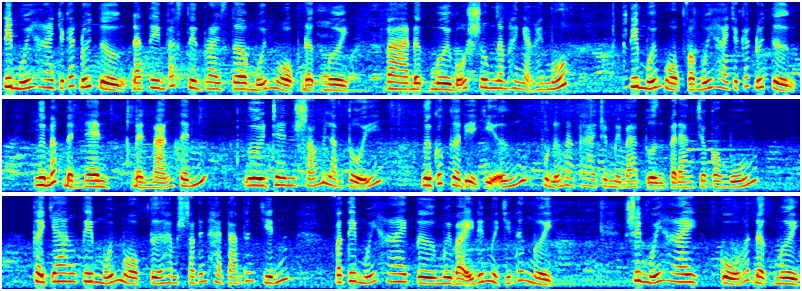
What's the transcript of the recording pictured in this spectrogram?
tiêm mũi 2 cho các đối tượng đã tiêm vaccine Pfizer mũi 1 đợt 10 và đợt 10 bổ sung năm 2021, tiêm mũi 1 và mũi 2 cho các đối tượng người mắc bệnh nền, bệnh mãn tính, người trên 65 tuổi, người có cơ địa dị ứng, phụ nữ mang thai trên 13 tuần và đang cho con bú. Thời gian tiêm mũi 1 từ 26 đến 28 tháng 9 và tiêm mũi 2 từ 17 đến 19 tháng 10. Riêng mũi 2 của đợt 10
